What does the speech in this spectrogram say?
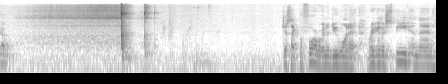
go. Just like before, we're gonna do one at regular speed and then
